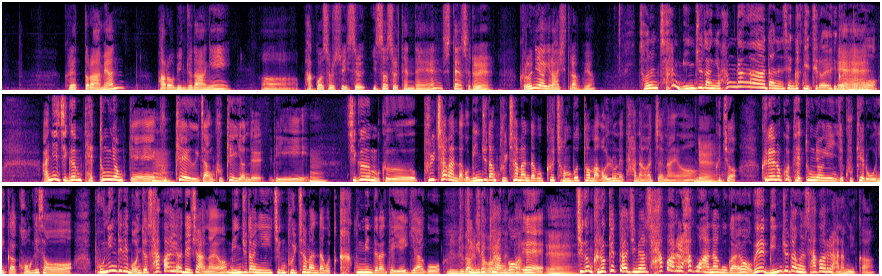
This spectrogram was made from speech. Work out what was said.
그랬더라면 바로 민주당이 어 바꿨을 수 있을 있었을 텐데 스탠스를 그런 이야기를 하시더라고요. 저는 참 민주당이 황당하다는 생각이 들어요. 이것도. 예. 아니 지금 대통령께 음. 국회의장, 국회의원들이 음. 지금 그 불참한다고 민주당 불참한다고 그 전부터 막 언론에 다 나왔잖아요. 예. 그렇죠. 그래놓고 대통령이 이제 국회로 오니까 거기서 본인들이 먼저 사과해야 되지 않아요? 민주당이 지금 불참한다고 다 국민들한테 얘기하고 지금 이렇게 한 거? 예. 예. 지금 그렇게 따지면 사과를 하고 안 하고 가요. 왜 민주당은 사과를 안 합니까?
